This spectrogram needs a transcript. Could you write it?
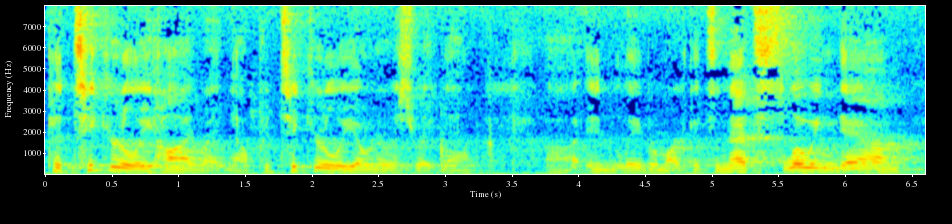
particularly high right now, particularly onerous right now uh, in labor markets. And that's slowing down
